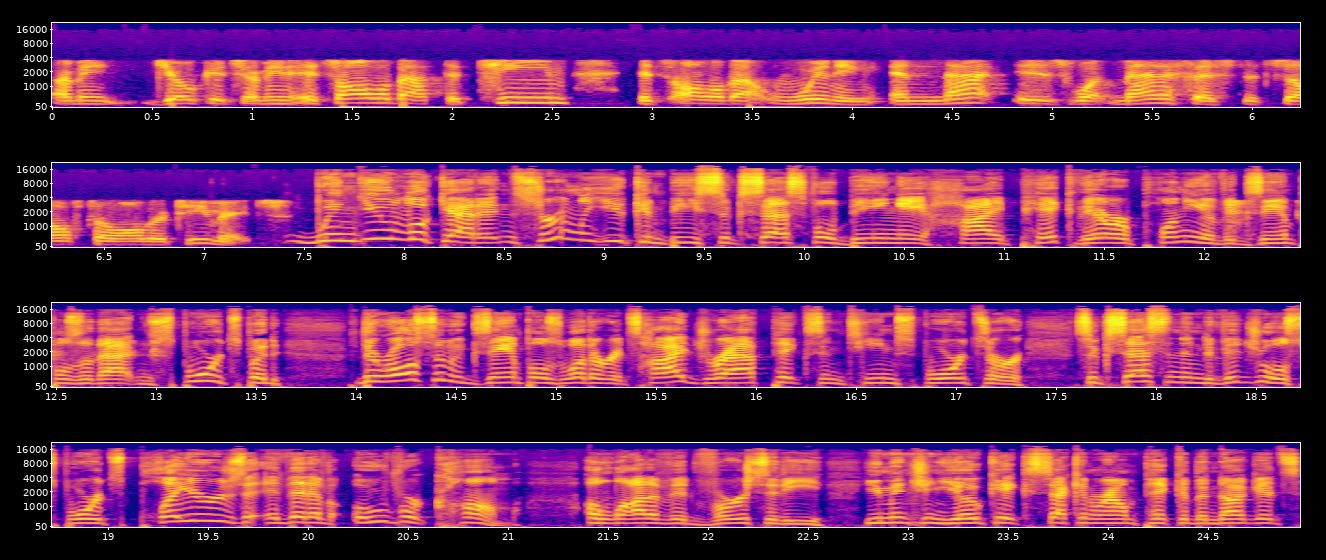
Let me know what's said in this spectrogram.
I mean, Jokic. I mean, it's all about the team. It's all about winning, and that is what manifests itself to all their teammates. When you look at it, and certainly you can be successful being a high pick. There are plenty of examples of that in sports, but there are also examples, whether it's high draft picks in team sports or success in individual sports, players that have overcome a lot of adversity. You mentioned Jokic, second round pick of the Nuggets.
